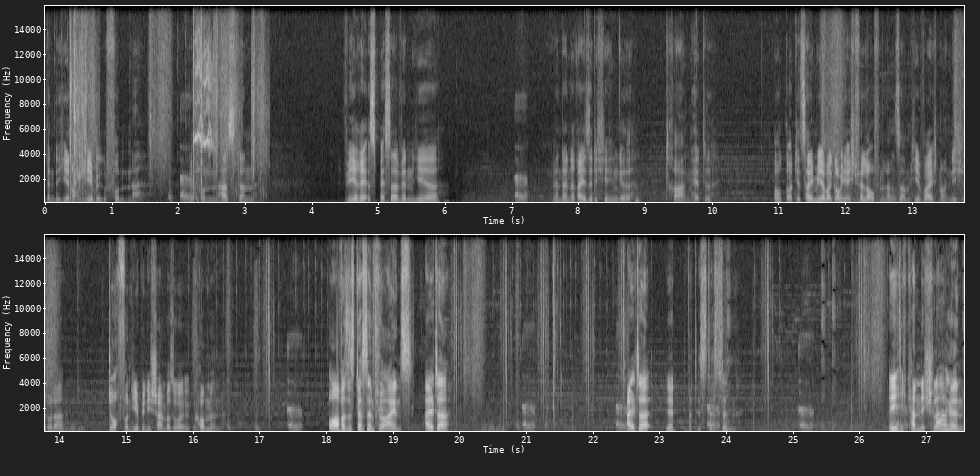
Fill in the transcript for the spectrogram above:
Wenn du hier noch einen Hebel gefunden, gefunden hast, dann wäre es besser, wenn hier... Wenn deine Reise dich hier hingetragen hätte. Oh Gott, jetzt habe ich mich aber, glaube ich, echt verlaufen langsam. Hier war ich noch nicht, oder? Doch, von hier bin ich scheinbar sogar gekommen. Oh, was ist das denn für eins? Alter! Alter! Ja, was ist das denn? Ey, ich kann nicht schlagen!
